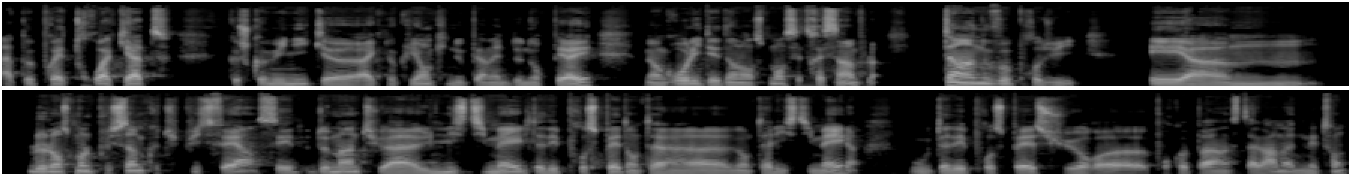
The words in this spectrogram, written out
à peu près 3-4 que je communique euh, avec nos clients qui nous permettent de nous repérer. Mais en gros, l'idée d'un lancement, c'est très simple. Tu as un nouveau produit et, euh, le lancement le plus simple que tu puisses faire, c'est demain, tu as une liste email, tu as des prospects dans ta, dans ta liste email, ou tu as des prospects sur, euh, pourquoi pas, Instagram, admettons,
